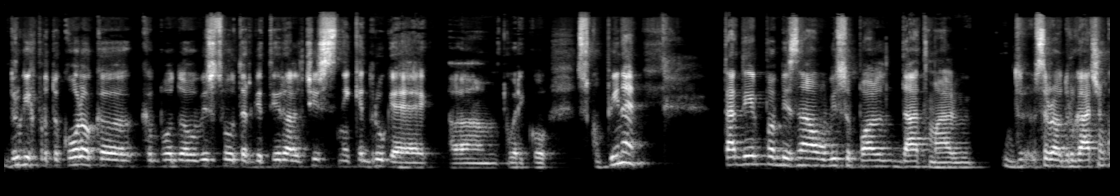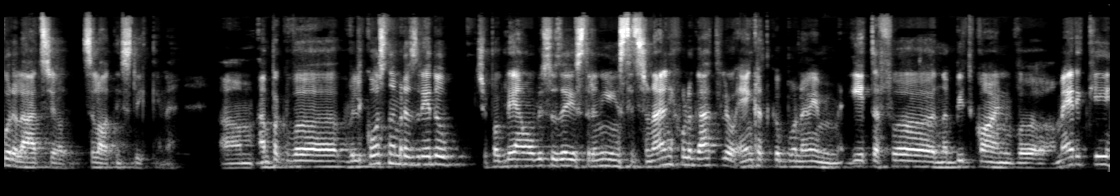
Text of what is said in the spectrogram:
drugih protokolov, ki, ki bodo v bistvu targetirali čist neke druge um, rekel, skupine. Ta del pa bi znal v bistvu dati malo pravi, drugačno korelacijo celotni sliki. Um, ampak v velikostnem razredu, če pa gledamo v bistvu zdaj strani institucionalnih vlagateljev, enkrat, ko bo vem, ETF na Bitcoin v Ameriki,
